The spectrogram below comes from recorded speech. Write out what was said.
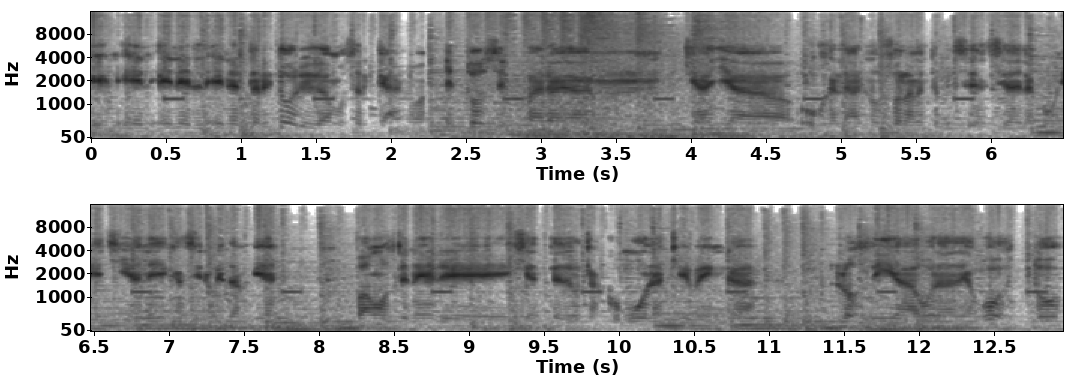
el, territorio, digamos, cercano. Entonces, para mm, que haya, ojalá, no solamente presencia de la comunidad chileneja, sino que también vamos a tener eh, gente de otras comunas que venga los días ahora de agosto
